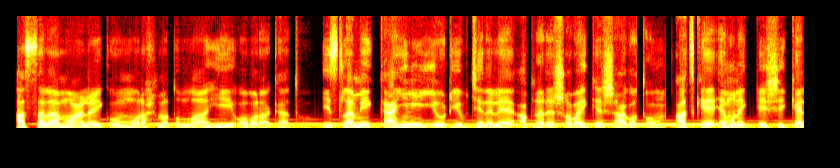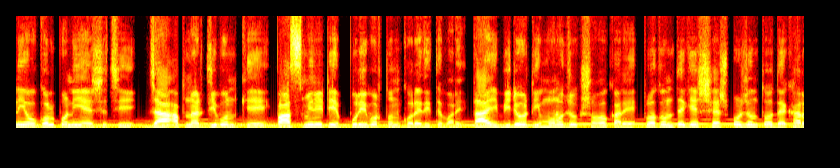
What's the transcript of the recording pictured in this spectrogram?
আসসালামু আলাইকুম ওরহমতুল্লাহি ওবরাকাত। ইসলামিক কাহিনী ইউটিউব চ্যানেলে আপনাদের সবাইকে স্বাগতম। আজকে এমন একটি শিক্ষণীয় গল্প নিয়ে এসেছি, যা আপনার জীবনকে পাঁচ মিনিটে পরিবর্তন করে দিতে পারে। তাই ভিডিওটি মনোযোগ সহকারে প্রথম থেকে শেষ পর্যন্ত দেখার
